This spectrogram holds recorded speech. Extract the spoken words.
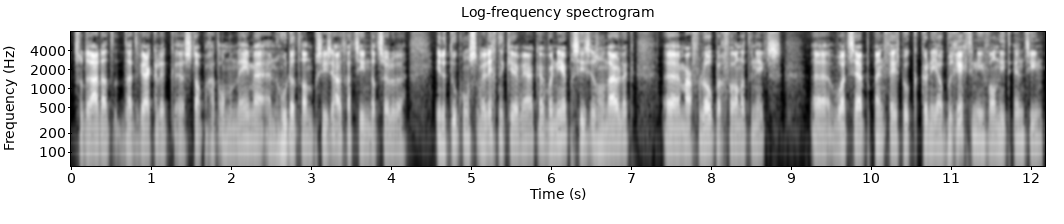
zodra dat daadwerkelijk uh, stappen gaat ondernemen en hoe dat dan precies uit gaat zien, dat zullen we in de toekomst wellicht een keer werken. Wanneer precies is onduidelijk, uh, maar voorlopig verandert er niks. Uh, WhatsApp en Facebook kunnen jouw berichten in ieder geval niet inzien.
